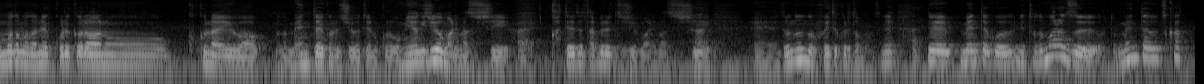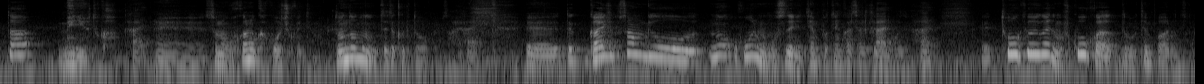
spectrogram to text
まだまだねこれからあの国内はまだ明太子の需要というのはこれお土産需要もありますしはい。家庭で食べるという需要もありますし、はい。えーどんどんどん増えてくると思うんですね。はい。で明太子にとどまらず明太を使ったメニューとか、はい。えーその他の加工食品というのもどんどんどんどん出てくると思います、はい。はいえーで外食産業の方にももうすでに店舗展開されているはいところで、はい。えー東京以外でも福岡でも店舗あるんですか？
